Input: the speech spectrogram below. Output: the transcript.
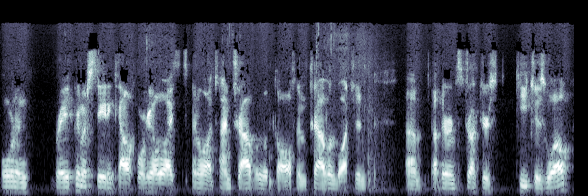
born and raised, pretty much stayed in California. Although I spent a lot of time traveling with golf and traveling, watching um, other instructors teach as well.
